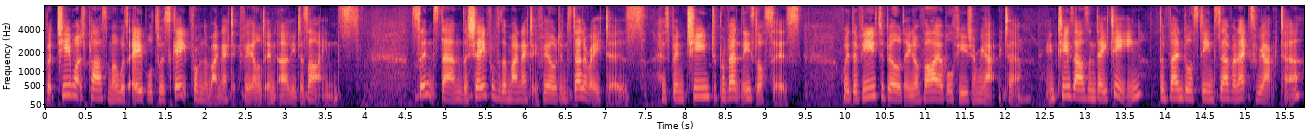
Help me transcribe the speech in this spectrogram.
but too much plasma was able to escape from the magnetic field in early designs. Since then, the shape of the magnetic field in stellarators has been tuned to prevent these losses, with a view to building a viable fusion reactor. In 2018, the Wendelstein 7X reactor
